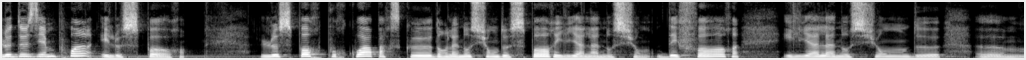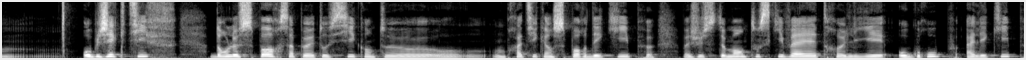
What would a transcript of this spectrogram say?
Le deuxième point est le sport. Le sport, pourquoi? Parce que dans la notion de sport, il y a la notion d'effort, il y a la notion de euh, objectif. Dans le sport, ça peut être aussi quand euh, on pratique un sport d'équipe, bah, justement tout ce qui va être lié au groupe, à l'équipe.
